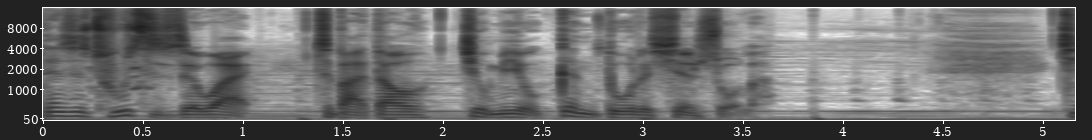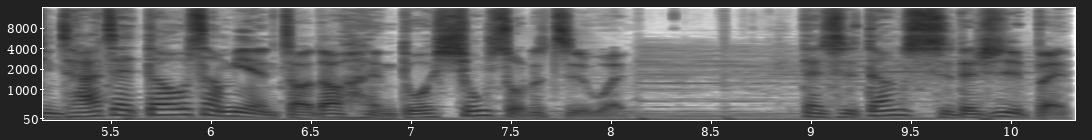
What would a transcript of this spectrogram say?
但是除此之外，这把刀就没有更多的线索了。警察在刀上面找到很多凶手的指纹。但是当时的日本，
